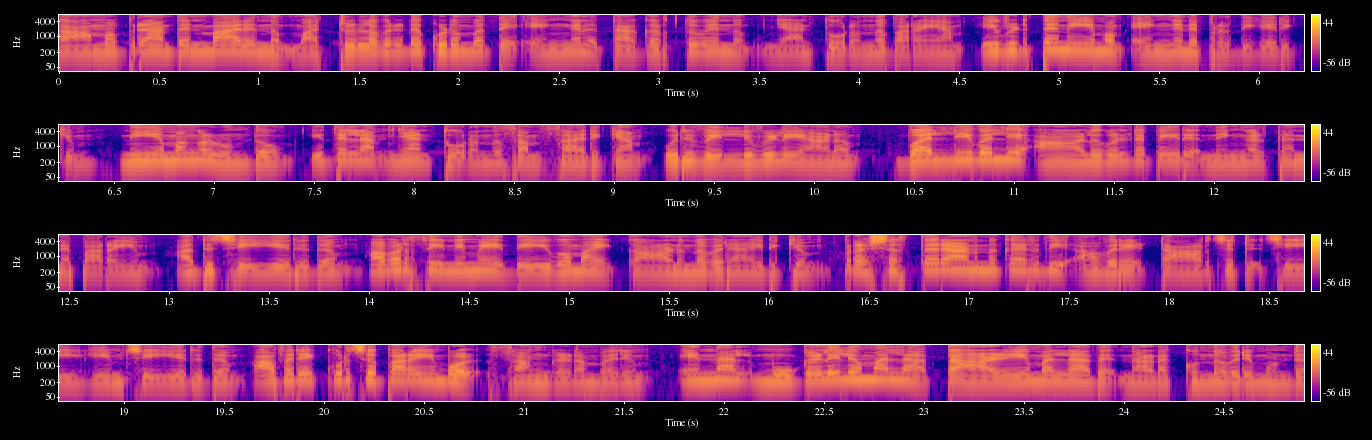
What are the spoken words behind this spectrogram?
കാമഭ്രാന്തന്മാരെന്നും മറ്റുള്ളവരുടെ കുടുംബത്തെ എങ്ങനെ തകർത്തുവെന്നും ഞാൻ തുറന്നു പറയാം. ഇവിടുത്തെ നിയമം എങ്ങനെ പ്രതികരിക്കും? നിയമങ്ങളുണ്ടോ? ഇതെല്ലാം ഞാൻ തുറന്ന് സംസാരിക്കാം. ഒരു വെല്ലുവിളിയാണ്. വലിയ വലിയ ആളുകളുടെ പേര് നിങ്ങൾ തന്നെ പറയും. അത് ചെയ്യരുത്. അവർ സിനിമയെ ദൈവമായി കാണുന്നവരായിരിക്കും. പ്രശസ്തരാണെന്ന് കരുതി അവരെ ടാർജറ്റ് ചെയ്യുകയും ചെയ്യരുത്. അവരെക്കുറിച്ച് പറയുമ്പോൾ സങ്കടം വരും. എന്നാൽ മുകളിലുമല്ല താഴെയുമല്ലാതെ നടക്കുന്നവരുമുണ്ട്.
